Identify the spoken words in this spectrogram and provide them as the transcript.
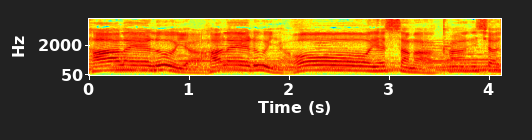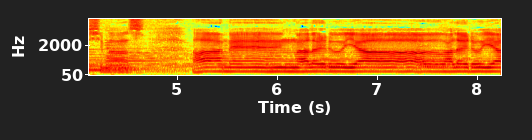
ハレルヤハレルヤおーイエス様感謝しますアーメンハレルヤハレルヤ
